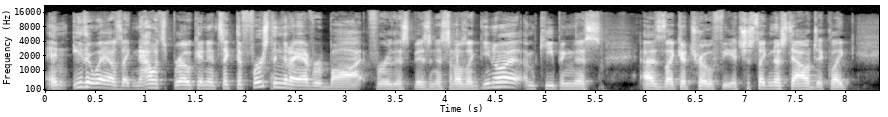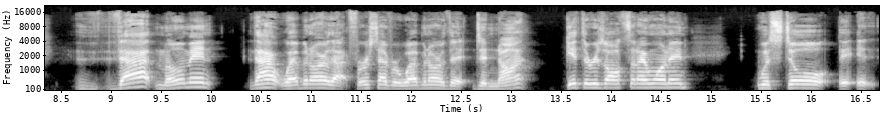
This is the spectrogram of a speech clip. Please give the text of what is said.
And either way, I was like, now it's broken. It's like the first thing that I ever bought for this business. And I was like, you know what? I'm keeping this as like a trophy. It's just like nostalgic. Like that moment, that webinar, that first ever webinar that did not get the results that I wanted was still it,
